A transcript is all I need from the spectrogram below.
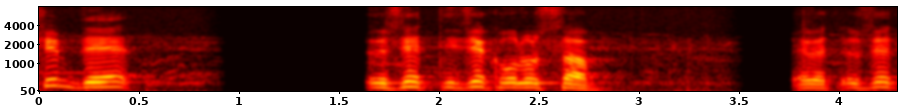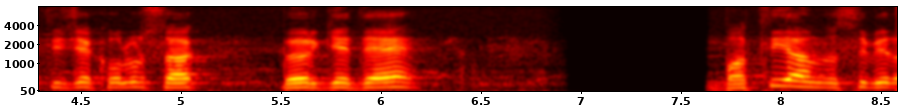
Şimdi özetleyecek olursam, evet özetleyecek olursak bölgede Batı yanlısı bir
